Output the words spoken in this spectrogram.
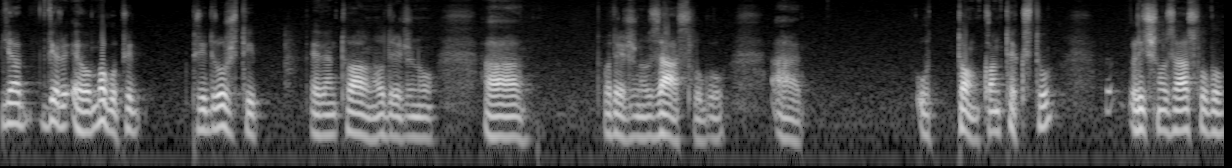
ja vjeru, evo, mogu pri, pridružiti eventualno određenu, a, određenu zaslugu a, u tom kontekstu, ličnu zaslugu,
